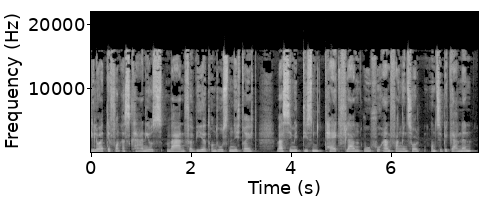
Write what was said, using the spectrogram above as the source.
Die Leute von Ascanius waren verwirrt und wussten nicht recht, was sie mit diesem Teigfladen Ufu anfangen sollten, und sie begannen,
